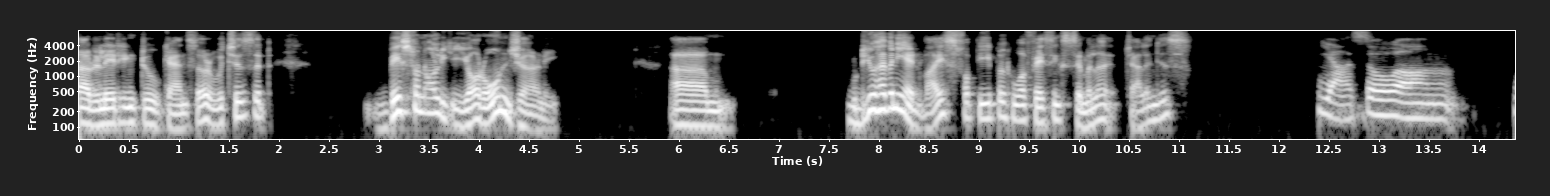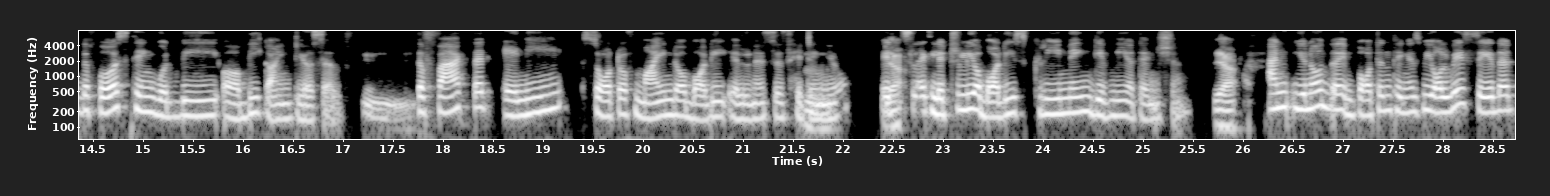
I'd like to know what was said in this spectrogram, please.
uh, relating to cancer, which is that based on all your own journey, um, would you have any advice for people who are facing similar challenges? Yeah. So um, the first thing would be uh, be kind to yourself. Mm. The fact that any sort of mind or body illness is hitting mm. you, it's yeah. like literally your body screaming, "Give me attention." Yeah. And you know the important thing is we always say that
